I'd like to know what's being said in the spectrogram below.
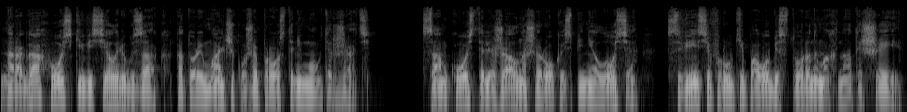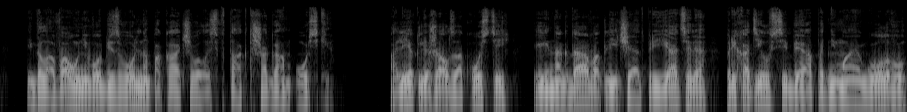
На рогах Оськи висел рюкзак, который мальчик уже просто не мог держать. Сам Костя лежал на широкой спине лося, свесив руки по обе стороны мохнатой шеи, и голова у него безвольно покачивалась в такт шагам Оськи. Олег лежал за Костей и иногда, в отличие от приятеля, приходил в себя, поднимая голову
